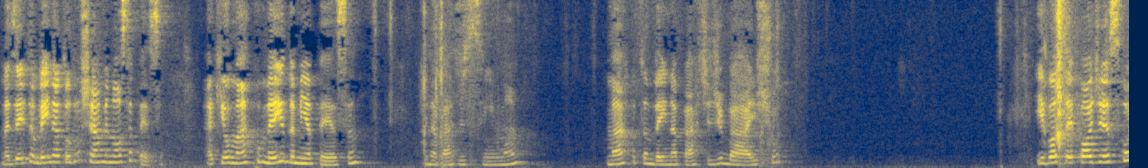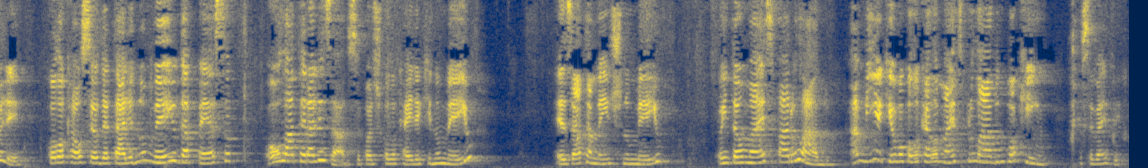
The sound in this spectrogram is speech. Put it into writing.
Mas ele também dá todo um charme nossa peça. Aqui eu marco o meio da minha peça, aqui na parte de cima. Marco também na parte de baixo. E você pode escolher colocar o seu detalhe no meio da peça ou lateralizado. Você pode colocar ele aqui no meio, exatamente no meio, ou então mais para o lado. A minha aqui eu vou colocar ela mais para o lado um pouquinho, você vai ver.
